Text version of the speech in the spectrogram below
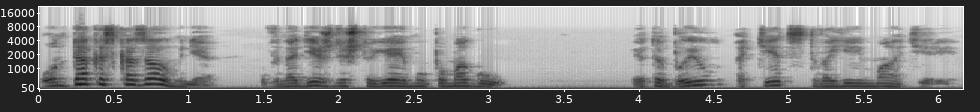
Он так и сказал мне, в надежде, что я ему помогу. Это был отец твоей матери.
